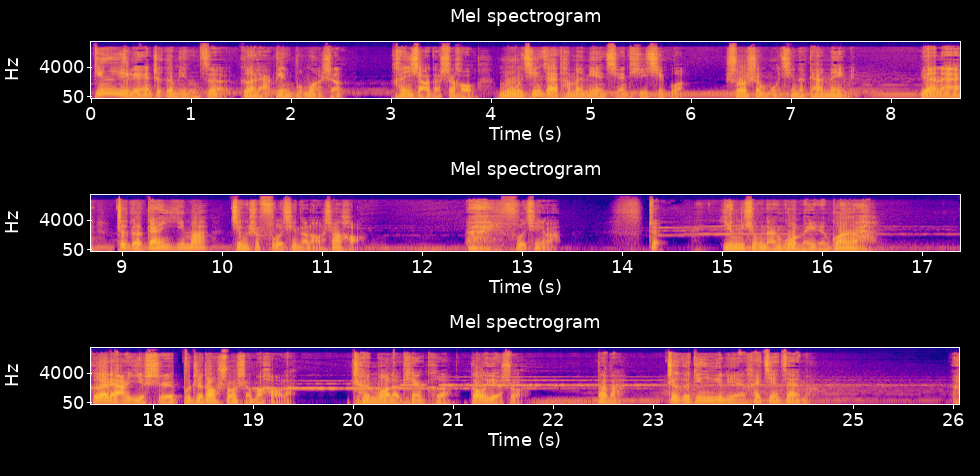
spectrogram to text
丁玉莲这个名字，哥俩并不陌生。很小的时候，母亲在他们面前提起过，说是母亲的干妹妹。原来这个干姨妈竟是父亲的老相好。哎，父亲啊，这英雄难过美人关啊！哥俩一时不知道说什么好了，沉默了片刻。高月说：“爸爸，这个丁玉莲还健在吗？”哎，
